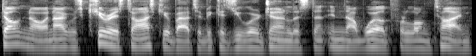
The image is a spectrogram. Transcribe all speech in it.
don't know. And I was curious to ask you about it because you were a journalist in that world for a long time.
